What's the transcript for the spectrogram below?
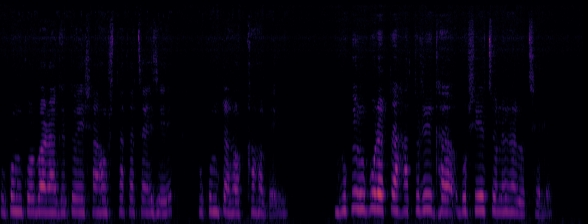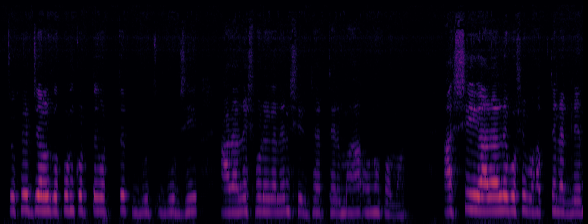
হুকুম করবার আগে তো এ সাহস থাকা চাই যে হুকুমটা রক্ষা হবেই। বুকের উপর একটা হাতুড়ির ঘা বসিয়ে চলে গেল ছেলে। চোখের জল গোপন করতে করতে বুঝি আড়ালে সরে গেলেন সিদ্ধার্থের মা অনুপমা। আর সেই আড়ালে বসে ভাবতে লাগলেন,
